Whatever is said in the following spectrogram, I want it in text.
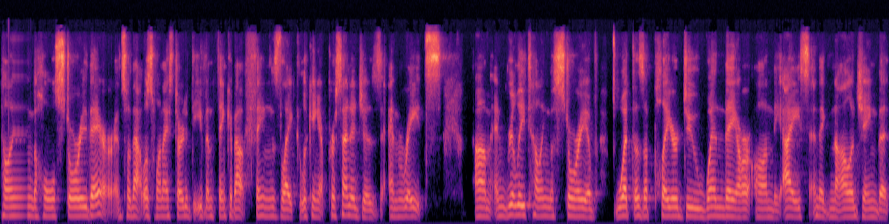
telling the whole story there. And so that was when I started to even think about things like looking at percentages and rates um, and really telling the story of what does a player do when they are on the ice and acknowledging that,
